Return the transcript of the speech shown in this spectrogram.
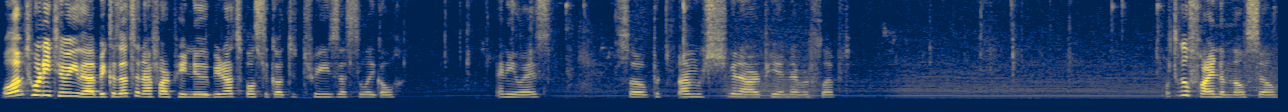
Well, I'm 22ing that because that's an FRP noob. You're not supposed to go to trees. That's illegal. Anyways. So, I'm just gonna RP and never flipped. Let's go find him though still.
